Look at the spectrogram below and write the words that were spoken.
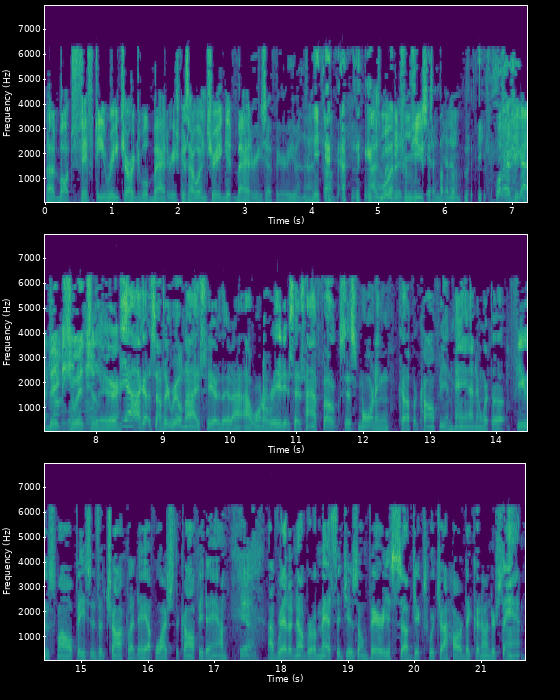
I bought 50 rechargeable batteries because I wasn't sure you'd get batteries up here even. I thought I was moving from Houston, you know. What else you got? Big Tommy? switch there. Yeah, I got something real nice here that I, I want to read. It says, Hi, folks. This morning, cup of coffee in hand and with a few small pieces of chocolate to help wash the coffee down. Yeah. I've read a number of messages on various subjects which I hardly could understand.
